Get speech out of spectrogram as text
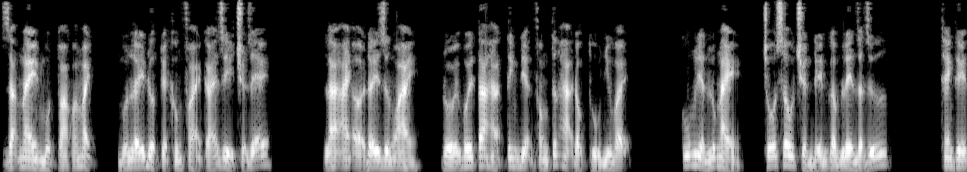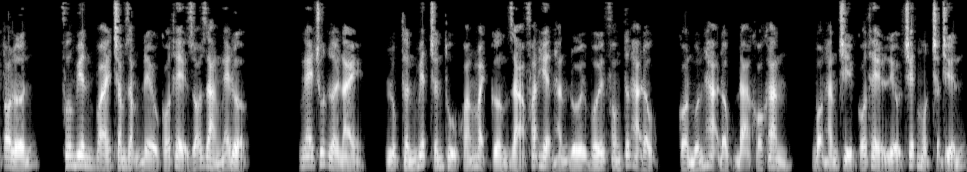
Dạng này một tòa khoáng mạch, muốn lấy được tuyệt không phải cái gì chuyện dễ. Là ai ở đây dương oai, đối với ta hạt tinh điện phong tức hạ độc thủ như vậy? Cũng liền lúc này, chỗ sâu chuyển đến gầm lên giận dữ. Thanh thế to lớn, phương viên vài trăm dặm đều có thể rõ ràng nghe được. Nghe chút lời này, lục thần biết chấn thủ khoáng mạch cường giả phát hiện hắn đối với phong tức hạ độc, còn muốn hạ độc đã khó khăn, bọn hắn chỉ có thể liều chết một trận chiến.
